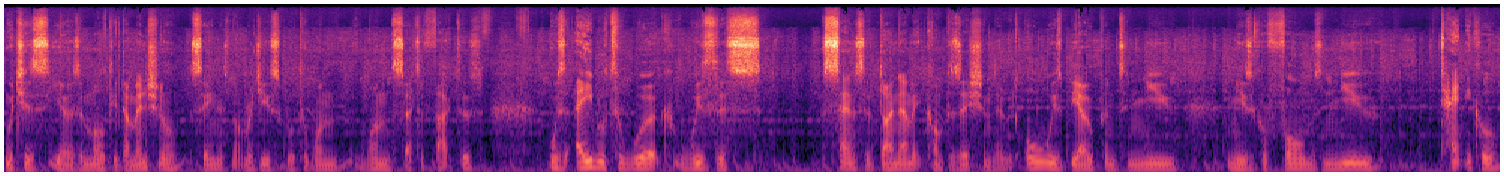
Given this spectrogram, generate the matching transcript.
which is you know is a multi-dimensional scene, it's not reducible to one one set of factors, was able to work with this sense of dynamic composition that would always be open to new musical forms, new technical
